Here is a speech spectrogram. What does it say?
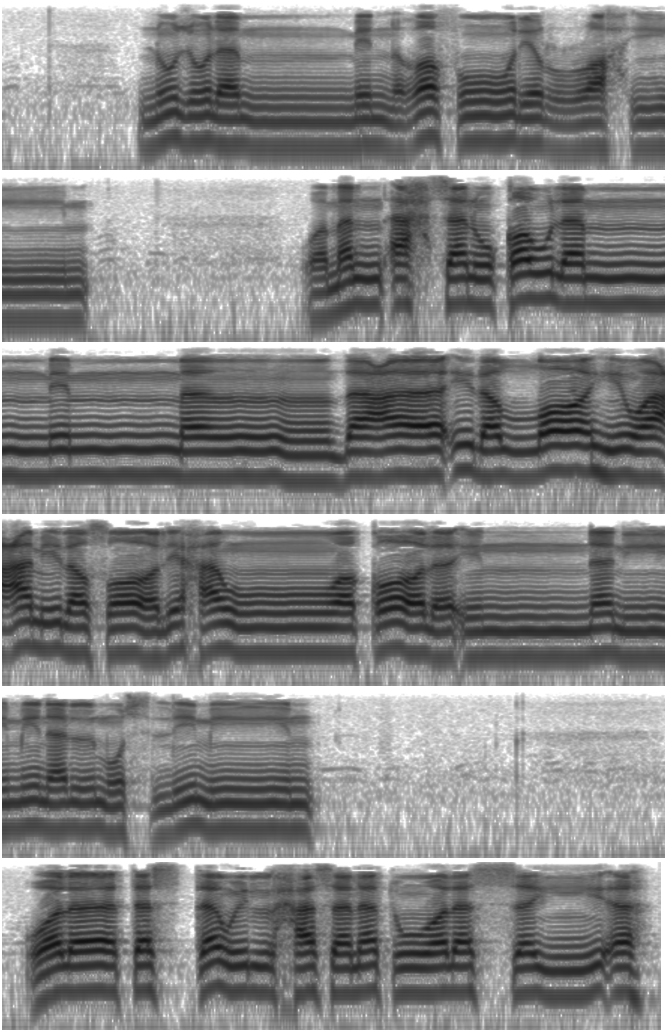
نُزُلًا مِنْ غَفُورٍ رَحِيمٍ. وَمَنْ أَحْسَنُ قَوْلًا مِّمَّن دَعَا إِلَى اللَّهِ وَعَمِلَ صَالِحًا وَقَالَ إِنَّنِي مِنَ الْمُسْلِمِينَ. وَلَا تَسْتَوِي الْحَسَنَةُ وَلَا السَّيِّئَةُ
